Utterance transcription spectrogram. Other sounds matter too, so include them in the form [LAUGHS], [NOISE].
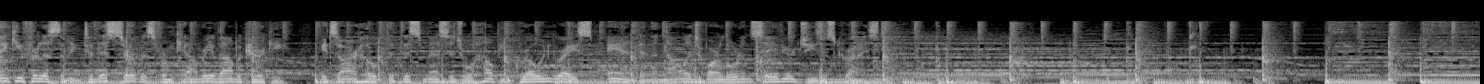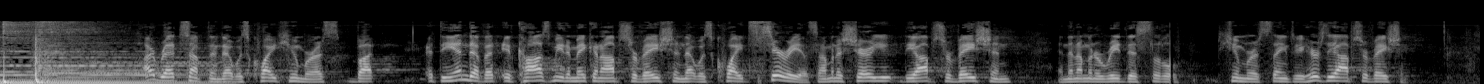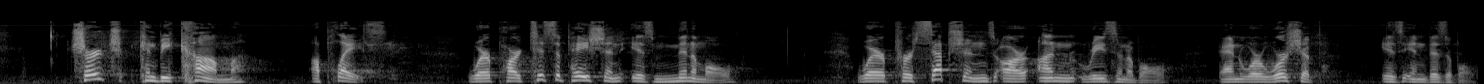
Thank you for listening to this service from Calvary of Albuquerque. It's our hope that this message will help you grow in grace and in the knowledge of our Lord and Savior, Jesus Christ. I read something that was quite humorous, but at the end of it, it caused me to make an observation that was quite serious. I'm going to share you the observation, and then I'm going to read this little humorous thing to you. Here's the observation. Church can become a place where participation is minimal, where perceptions are unreasonable, and where worship is invisible.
